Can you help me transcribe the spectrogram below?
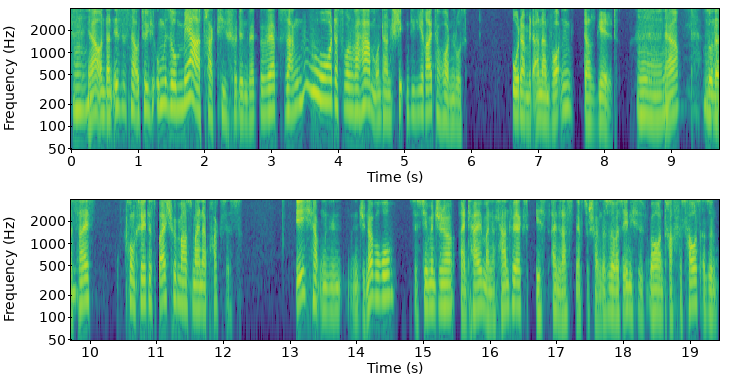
Mhm. Ja, und dann ist es natürlich umso mehr attraktiv für den Wettbewerb zu sagen, wow, das wollen wir haben und dann schicken die die Reiterhorden los. Oder mit anderen Worten, das Geld. Mhm. Ja, so, das mhm. heißt, konkretes Beispiel mal aus meiner Praxis. Ich habe ein Ingenieurbüro, Systemingenieur, ein Teil meines Handwerks ist ein Lastenheft zu schreiben. Das ist so was ähnliches wie Bauantrag fürs Haus, also ein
